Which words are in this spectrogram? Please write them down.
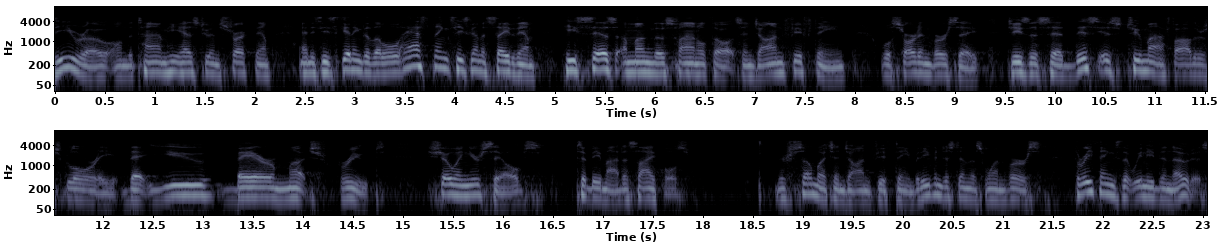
zero on the time he has to instruct them. And as he's getting to the last things he's going to say to them, he says among those final thoughts in John 15, We'll start in verse 8. Jesus said, This is to my Father's glory that you bear much fruit, showing yourselves to be my disciples. There's so much in John 15, but even just in this one verse, three things that we need to notice.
